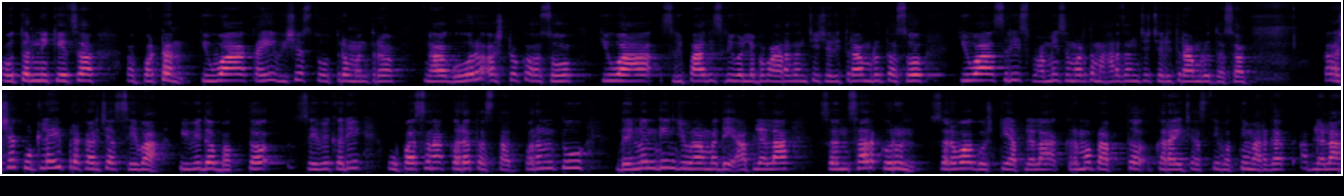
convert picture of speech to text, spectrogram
अवतरणिकेचं पठन पठण किंवा काही विशेष स्तोत्रमंत्र घोर अष्टक असो किंवा श्रीपाद श्रीवल्लभ महाराजांचे चरित्रामृत असो किंवा श्री स्वामी समर्थ महाराजांचे चरित्रामृत असो अशा कुठल्याही प्रकारच्या सेवा विविध भक्त सेवेकरी उपासना करत असतात. परंतु दैनंदिन जीवनामध्ये आपल्याला संसार करून सर्व गोष्टी आपल्याला क्रमप्राप्त करायच्या असते. भक्ती मार्गात आपल्याला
